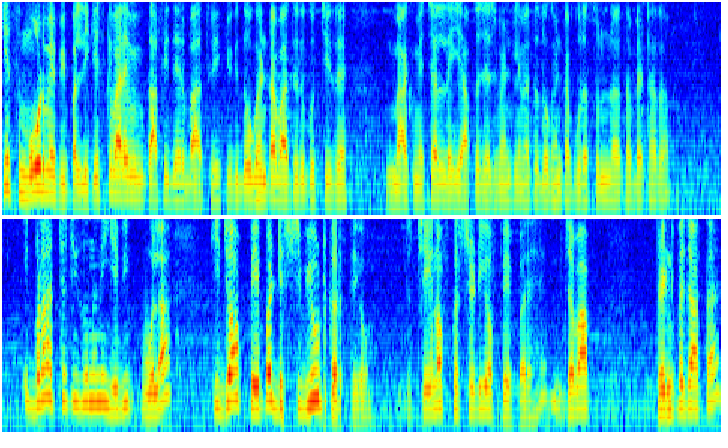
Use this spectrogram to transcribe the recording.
किस मोड में पीपल लिखे इसके बारे में भी काफ़ी देर बात हुई, क्योंकि दो घंटा बात हुई तो कुछ चीज़ें दिमाग में चल रही है। आप तो जजमेंट ले मैं तो दो घंटा पूरा सुन रहा था, बैठा था। एक बड़ा अच्छा चीज़ उन्होंने ये भी बोला कि जो आप पेपर डिस्ट्रीब्यूट करते हो, जो chain of custody of paper है, जब आप प्रिंट पे जाता है,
